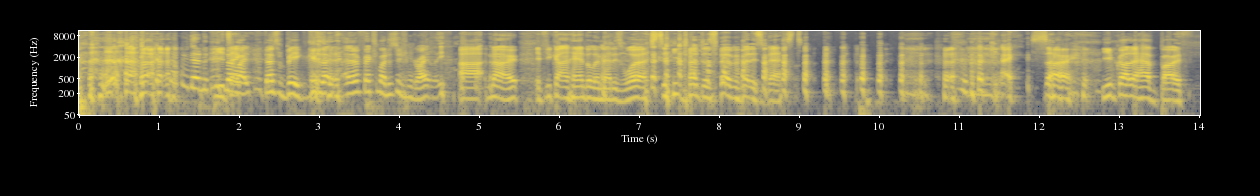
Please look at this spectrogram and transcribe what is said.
no, take- wait, that's big because that, that affects my decision greatly. Uh, no, if you can't handle him at his worst, you don't deserve him at his best. okay. So you've got to have both.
